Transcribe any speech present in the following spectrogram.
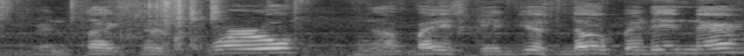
I'm gonna take this swirl and I basically just dump it in there.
